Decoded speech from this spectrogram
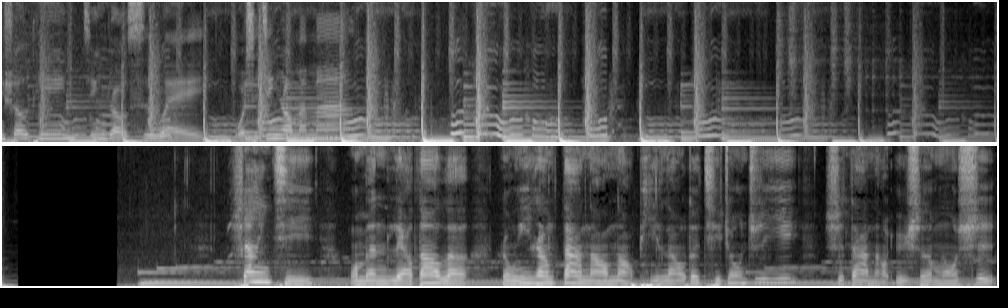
迎收听精肉思维，我是精肉妈妈。上一集我们聊到了容易让大脑脑疲劳的其中之一是大脑预设模式，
